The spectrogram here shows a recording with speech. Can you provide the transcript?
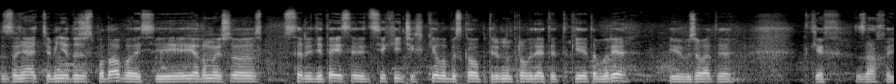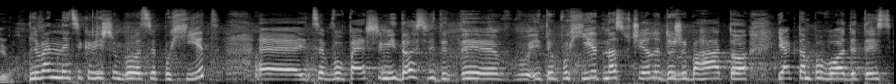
заняття мені дуже сподобались, і я думаю, що серед дітей, серед всіх інших шкіл обов'язково потрібно проводити такі табори і вживати таких заходів. Для мене найцікавішим було це похід. Е, Це був перший мій досвід іти, іти в похід. Нас вчили дуже багато, як там поводитись.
